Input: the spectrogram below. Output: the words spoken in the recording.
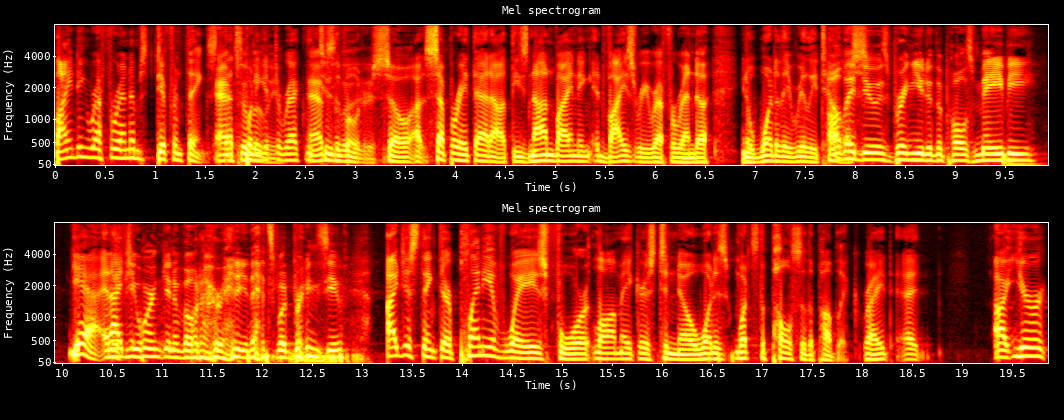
binding referendums, different things. That's putting it directly to the voters. So uh, separate that out. These non-binding advisory referenda, you know, what do they really tell All they do is bring you to the polls. Maybe yeah, and I, if you weren't going to vote already, that's what brings you. I just think there are plenty of ways for lawmakers to know what is what's the pulse of the public, right? Uh, uh, your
